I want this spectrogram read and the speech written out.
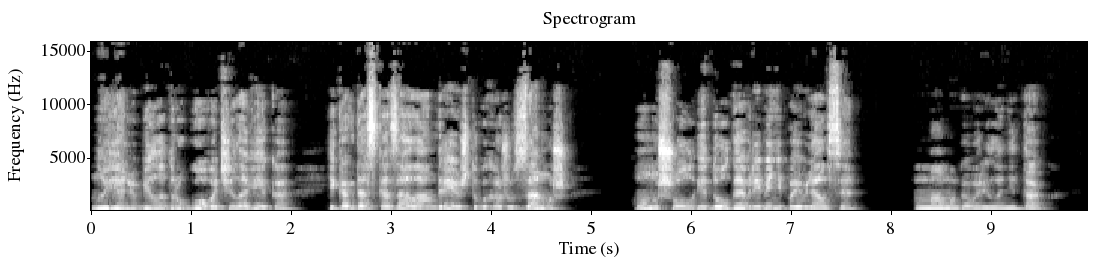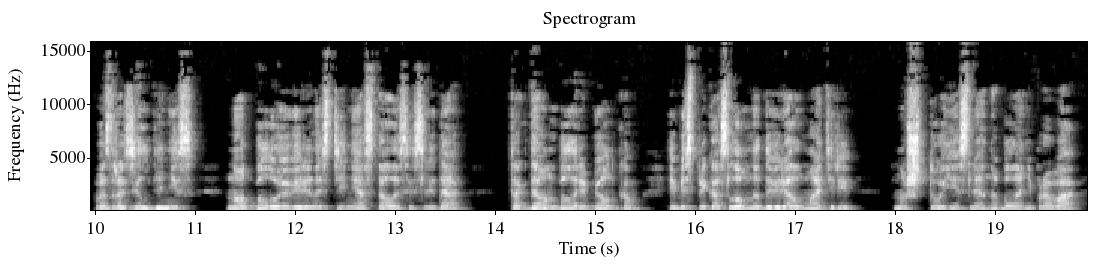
«Но я любила другого человека, и когда сказала Андрею, что выхожу замуж, он ушел и долгое время не появлялся. «Мама говорила не так», — возразил Денис, но от былой уверенности не осталось и следа. Тогда он был ребенком и беспрекословно доверял матери. Но что, если она была не права?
